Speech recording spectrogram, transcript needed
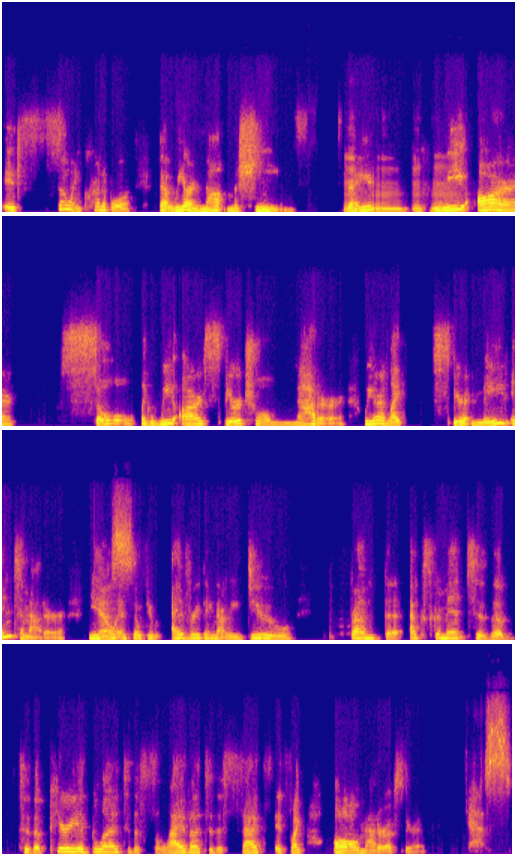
it's so incredible that we are not machines, right? Mm-hmm, mm-hmm. We are soul, like we are spiritual matter. We are like spirit made into matter, you yes. know? And so through everything that we do, from the excrement to the to the period blood to the saliva to the sex it's like all matter of spirit yes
